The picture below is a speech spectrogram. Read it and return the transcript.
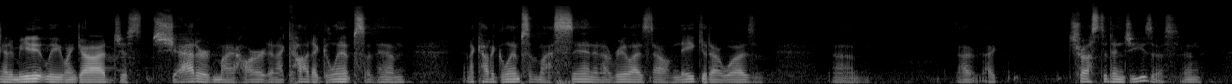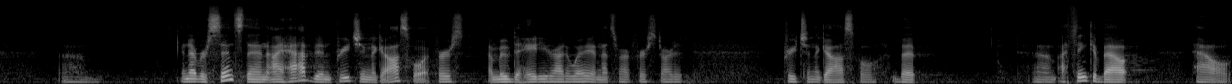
and immediately, when God just shattered my heart and I caught a glimpse of Him, and I caught a glimpse of my sin, and I realized how naked I was, um, I, I, trusted in Jesus. And, um, and ever since then, I have been preaching the gospel. At first, I moved to Haiti right away, and that's where I first started preaching the gospel. But um, I think about how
